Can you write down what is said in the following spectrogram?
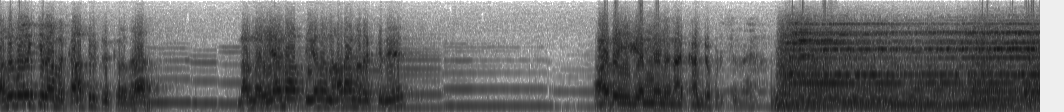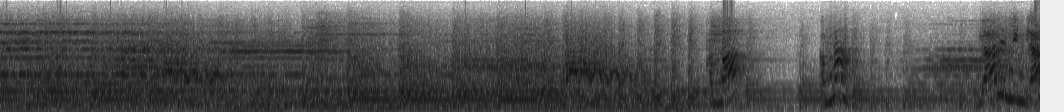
அது வரைக்கும் நாம காத்துட்டு இருக்கிறதா? நம்ம ஏமாத்து ஏதோ நாடா நடக்குது? அதை என்னன்னு நான் கண்டுபிடிச்சிடுறேன். யாரு இல்லீங்களா?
